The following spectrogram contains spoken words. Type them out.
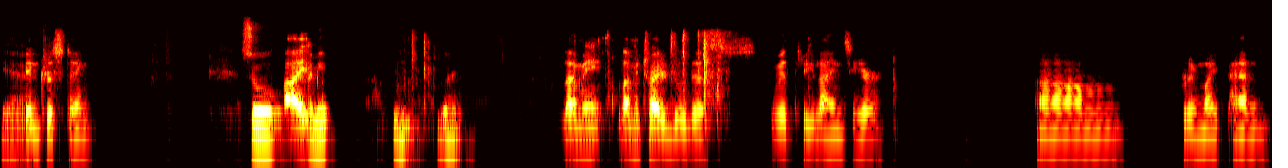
Yeah. Interesting. So I, I mean, mm -hmm. go ahead. Let me let me try to do this with three lines here. Um, bring my pen.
